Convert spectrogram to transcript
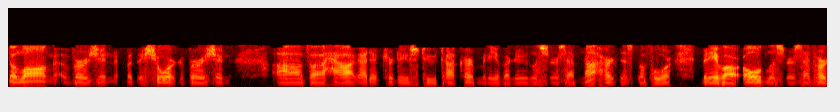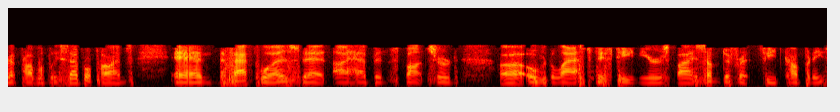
the long version, but the short version of uh, how I got introduced to Tucker. Many of our new listeners have not heard this before. Many of our old listeners have heard it probably several times. And the fact was that I have been sponsored uh, over the last 15 years by some different feed companies,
